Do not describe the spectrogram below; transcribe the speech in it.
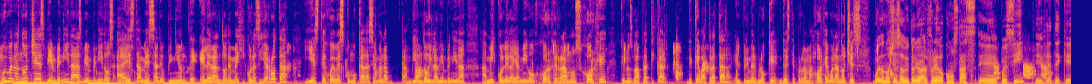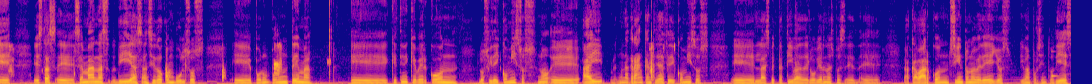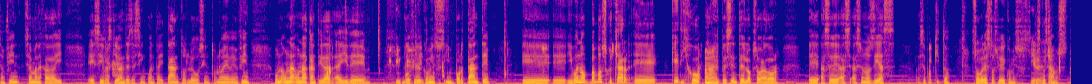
Muy buenas noches, bienvenidas, bienvenidos a esta mesa de opinión de El Heraldo de México, La Silla Rota. Y este jueves, como cada semana, también doy la bienvenida a mi colega y amigo Jorge Ramos. Jorge, que nos va a platicar de qué va a tratar el primer bloque de este programa. Jorge, buenas noches. Buenas noches, auditorio. Alfredo, ¿cómo estás? Eh, pues sí, eh, fíjate que estas eh, semanas, días han sido convulsos un, por un tema eh, que tiene que ver con los fideicomisos, ¿no? Eh, hay una gran cantidad de fideicomisos. Eh, la expectativa del gobierno es pues acabar con 109 de ellos, iban por 110, en fin, se ha manejado ahí cifras que iban desde 50 y tantos, luego 109, en fin, una, una, cantidad ahí de, de fideicomisos importante. y bueno, vamos a escuchar ¿Qué dijo el presidente López Obrador eh, hace, hace, hace unos días, hace poquito, sobre estos fideicomisos? Escuchamos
